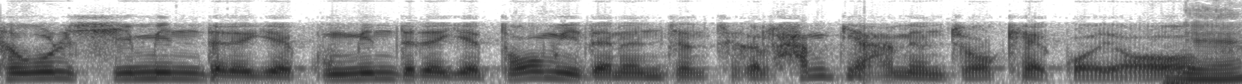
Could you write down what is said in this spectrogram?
서울 시민들에게 국민들에게 도움이 되는 정책을 함께 하면 좋겠고요. 예.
